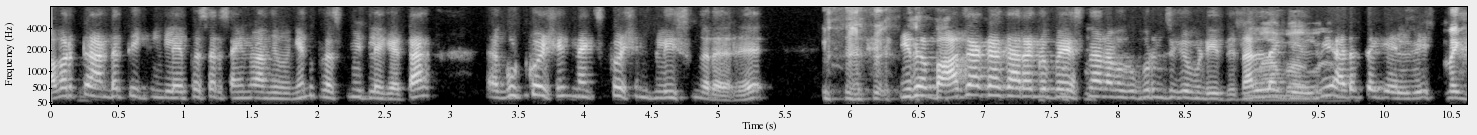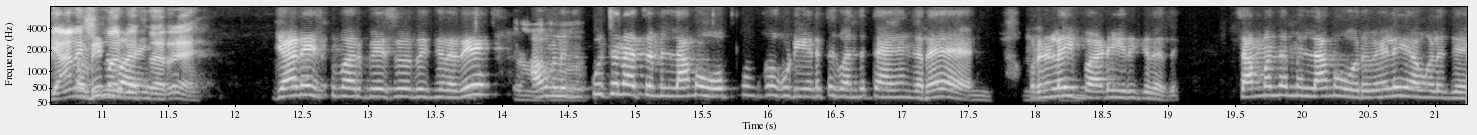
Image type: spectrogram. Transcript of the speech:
அவர்கிட்ட அண்டர்டேக்கிங்ல எப்ப சார் சைன் வாங்குவீங்கன்னு பிரஸ் மீட்ல கேட்டா குட் கொஸ்டின் நெக்ஸ்ட் கொஸ்டின் ப்ளீஸ்ங்கிறாரு இத பாஜக காரங்க பேசினா நமக்கு புரிஞ்சுக்க முடியுது. நல்ல கேள்வி. அடுத்த கேள்வி. ஞானேஷ்குமார் பேசுவதுங்கிறதே அவங்களுக்கு கூச்சநாச்சம் இல்லாம ஒப்புக்கக்கூடிய இடத்துக்கு வந்துட்டாங்கங்கிற ஒரு நிலைப்பாடு இருக்கிறது. சம்பந்தம் இல்லாம ஒருவேளை அவங்களுக்கு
